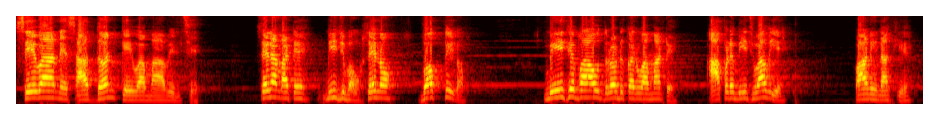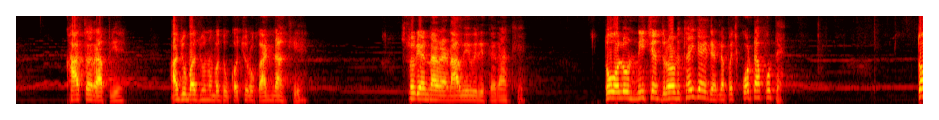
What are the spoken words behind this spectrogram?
સેવાને સાધન કહેવામાં આવેલ છે। શેના માટે? બીજ ભાવ શેનો? ભક્તિનો। બીજ ભાવ દ્રઢ કરવા માટે આપણે બીજ વાવીએ, પાણી નાખીએ, ખાતર આપીએ, આજુબાજુનું બધું કચરો કાઢી નાખીએ, સૂર્યનારાયણ આવે એવી રીતે રાખીએ તો ઓલું નીચે દ્રઢ થઈ જાય ને એટલે પછી કોટા ફૂટે. તો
